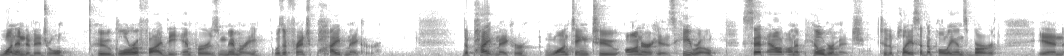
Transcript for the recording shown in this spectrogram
One individual who glorified the emperor's memory was a French pipe maker. The pipe maker, wanting to honor his hero, set out on a pilgrimage to the place of Napoleon's birth in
